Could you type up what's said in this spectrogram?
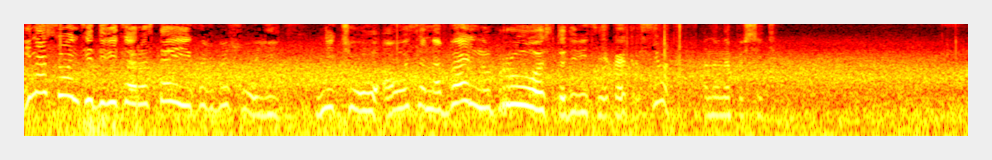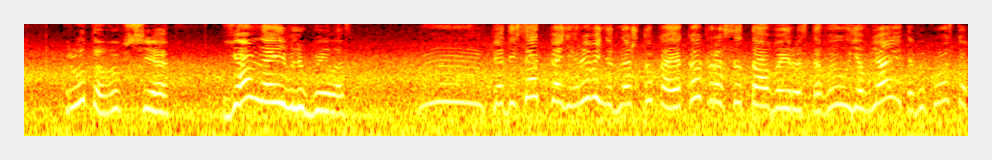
І на сонці, дивіться, росте їй хоч би що їй. Нічого. А ось Анабель, ну просто, дивіться, яка красива. А ну напишіть. Круто, вообще. Я в неї влюбилась. М, 55 гривень одна штука. Яка красота виросте. Ви уявляєте? Ви просто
